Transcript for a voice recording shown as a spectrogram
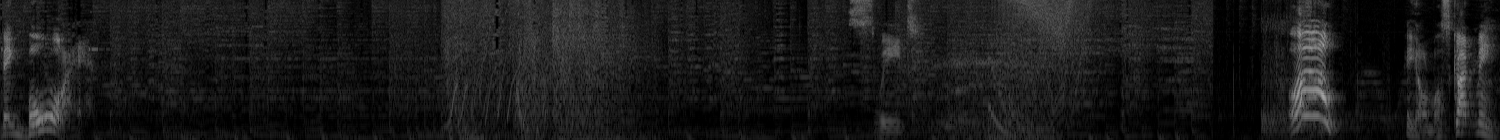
Big boy. Sweet. Oh! He almost got me.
